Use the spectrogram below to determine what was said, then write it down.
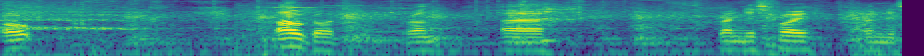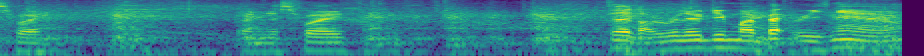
Oh. Oh god. Run. Uh run this way. Run this way. Run this way. Dead, I'm reloading my batteries now.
